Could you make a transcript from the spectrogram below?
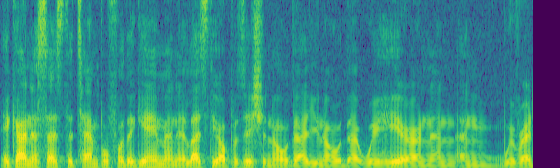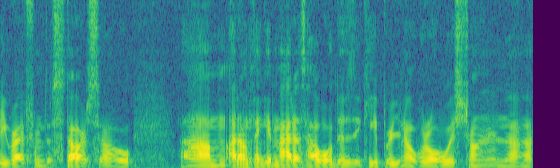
it kind of sets the tempo for the game and it lets the opposition know that you know that we're here and, and, and we're ready right from the start. So um, I don't think it matters how old is the keeper. You know, we're always trying uh,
